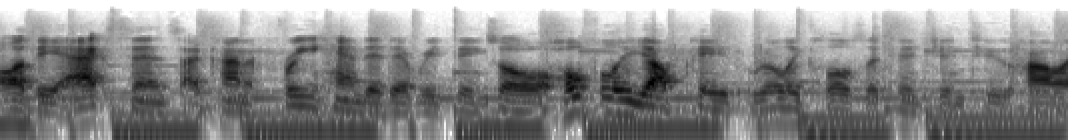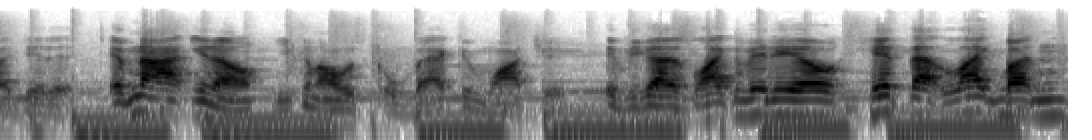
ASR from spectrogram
all the accents, I kind of free-handed everything. So hopefully y'all paid really close attention to how I did it. If not, you know, you can always go back and watch it. If you guys like the video, hit that like button.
